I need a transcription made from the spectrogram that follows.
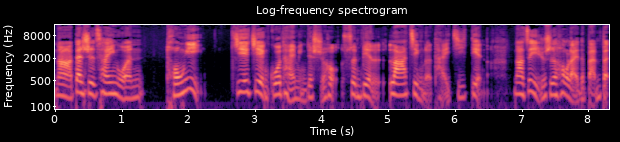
那但是蔡英文同意。接见郭台铭的时候，顺便拉近了台积电。那这也就是后来的版本，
